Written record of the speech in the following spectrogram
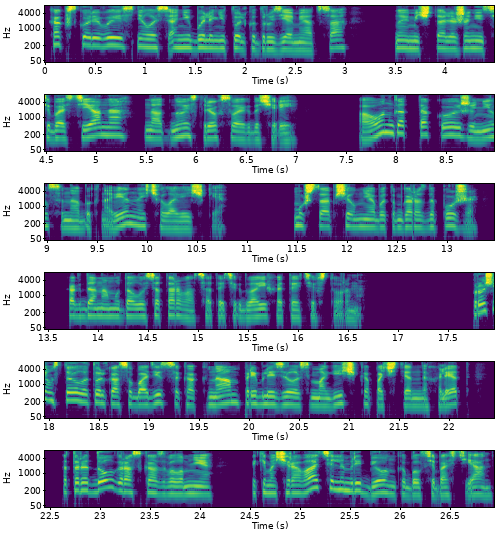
Как вскоре выяснилось, они были не только друзьями отца, но и мечтали женить Себастьяна на одной из трех своих дочерей. А он, гад такой, женился на обыкновенной человечке. Муж сообщил мне об этом гораздо позже, когда нам удалось оторваться от этих двоих и отойти в сторону. Впрочем, стоило только освободиться, как к нам приблизилась магичка почтенных лет — которая долго рассказывала мне, каким очаровательным ребенком был Себастьян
